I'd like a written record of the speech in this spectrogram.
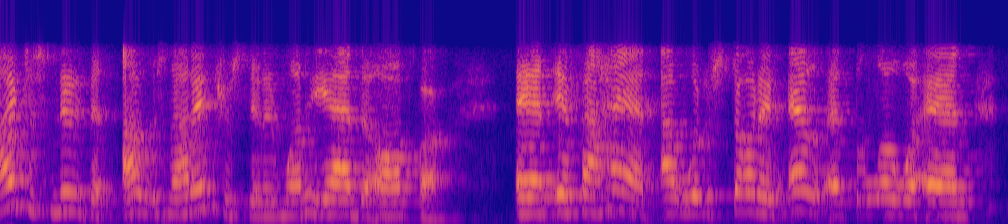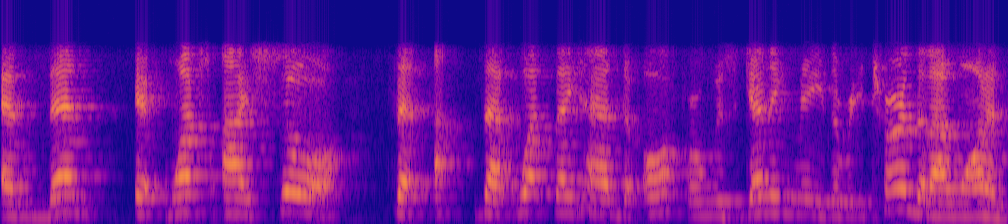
I just knew that I was not interested in what he had to offer. And if I had, I would have started out at the lower end, and then it, once I saw that uh, that what they had to offer was getting me the return that I wanted,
